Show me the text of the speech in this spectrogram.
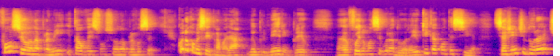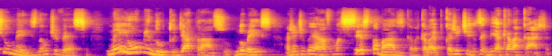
funciona para mim e talvez funcione para você. Quando eu comecei a trabalhar, meu primeiro emprego uh, foi numa seguradora. E o que, que acontecia? Se a gente durante o mês não tivesse nem um minuto de atraso no mês, a gente ganhava uma cesta básica. Naquela época a gente recebia aquela caixa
